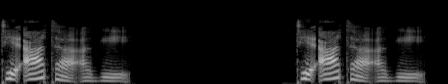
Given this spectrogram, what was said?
Theater AG Theater AG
